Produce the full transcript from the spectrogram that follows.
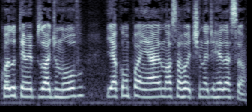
quando tem um episódio novo e acompanhar nossa rotina de redação.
